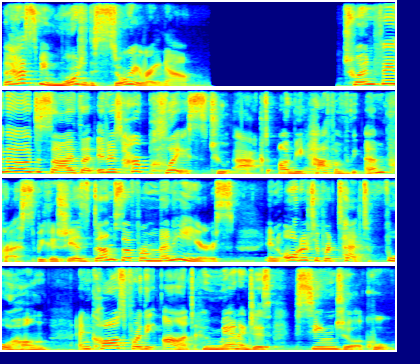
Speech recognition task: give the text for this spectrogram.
There has to be more to the story right now. Chunfei, though, decides that it is her place to act on behalf of the Empress because she has done so for many years in order to protect Fu Heng and calls for the aunt who manages Xinzhe Ku.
